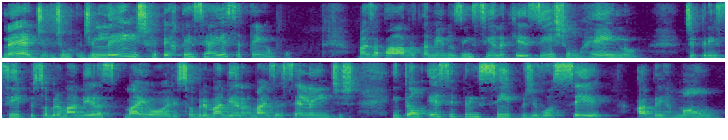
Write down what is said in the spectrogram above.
né? De, de, de leis que pertencem a esse tempo. mas a palavra também nos ensina que existe um reino de princípios sobre maneiras maiores, sobre maneiras mais excelentes. Então, esse princípio de você abrir mão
